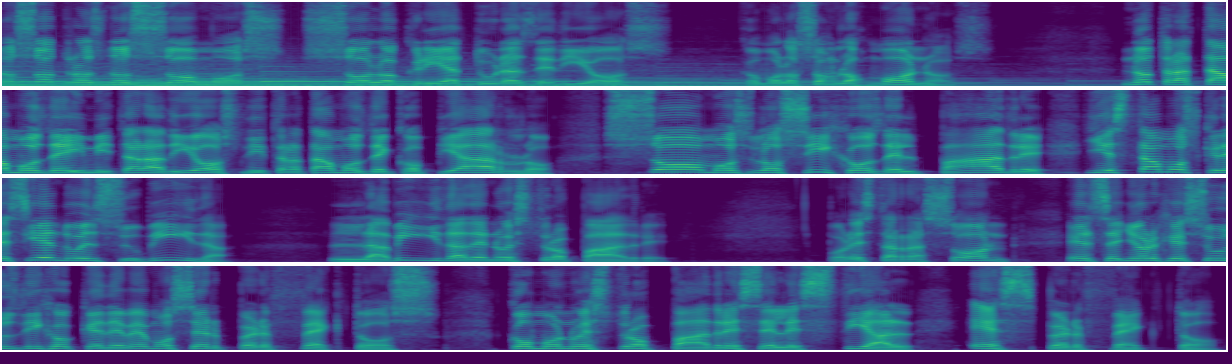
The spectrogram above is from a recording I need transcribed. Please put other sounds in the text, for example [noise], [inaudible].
nosotros no somos solo criaturas de Dios, como lo son los monos. No tratamos de imitar a Dios ni tratamos de copiarlo. Somos los hijos del Padre y estamos creciendo en su vida, la vida de nuestro Padre. Por esta razón, el Señor Jesús dijo que debemos ser perfectos, como nuestro Padre Celestial es perfecto.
